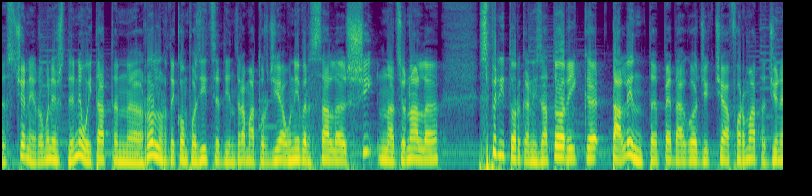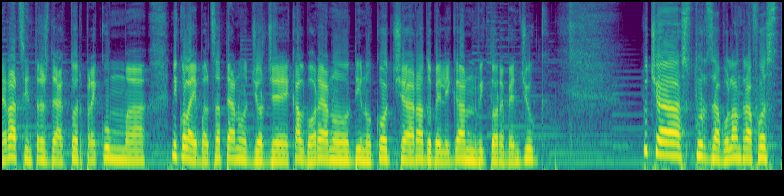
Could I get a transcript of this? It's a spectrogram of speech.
uh, scenei românești de neuitat în uh, roluri de compoziție din dramaturgia universală și națională, spirit organizatoric, talent pedagogic ce a format generații întregi de actori precum Nicolae Bălțăteanu, George Calboreanu, Dinu Cocea, Radu Beligan, Victor Benjug. Lucia Sturza Bulandra a fost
